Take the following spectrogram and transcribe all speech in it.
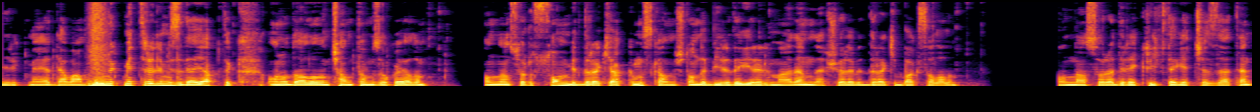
Birikmeye devam. Günlük mitrilimizi de yaptık. Onu da alalım çantamıza koyalım. Ondan sonra son bir Draki hakkımız kalmıştı. Onu da 1'de girelim madem de. Şöyle bir Draki box alalım. Ondan sonra direkt Rift'e geçeceğiz zaten.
